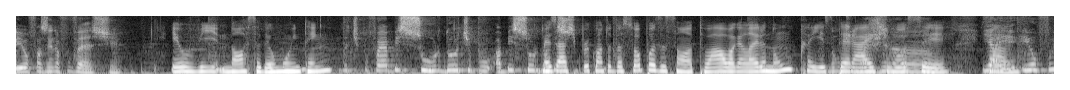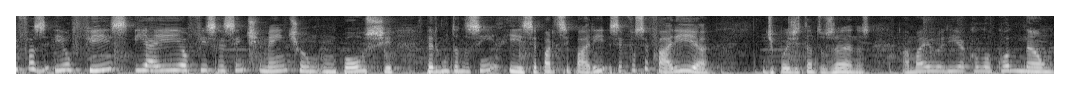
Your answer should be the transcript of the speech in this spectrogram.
eu fazendo a FUVEST. Eu vi, nossa, deu muito, hein? Tipo, foi absurdo, tipo, absurdo. Mas absurdo. acho que por conta da sua posição atual, a galera nunca ia esperar isso de você. E sabe? aí eu fui fazer, eu fiz, e aí eu fiz recentemente um, um post perguntando assim, e aí, você participaria, se você faria, depois de tantos anos, a maioria colocou não.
